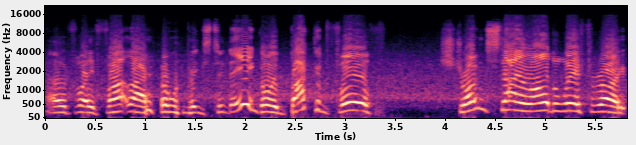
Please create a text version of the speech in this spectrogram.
Hopefully flatliner only brings two. They are going back and forth. Strong style all the way throughout.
